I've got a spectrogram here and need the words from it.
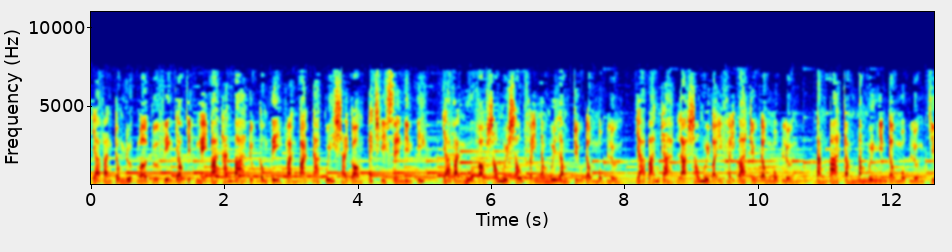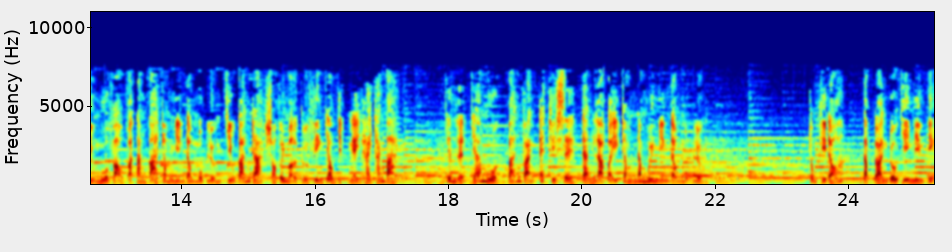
Giá vàng trong nước mở cửa phiên giao dịch ngày 3 tháng 3 được công ty vàng bạc đá quý Sài Gòn SJC niêm yết, giá vàng mua vào 66,55 triệu đồng một lượng, giá bán ra là 67,3 triệu đồng một lượng, tăng 350.000 đồng một lượng chiều mua vào và tăng 300.000 đồng một lượng chiều bán ra so với mở cửa phiên giao dịch ngày 2 tháng 3. Chênh lệch giá mua, bán vàng SJC đang là 750.000 đồng một lượng. Trong khi đó, Tập đoàn Doji niêm yết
